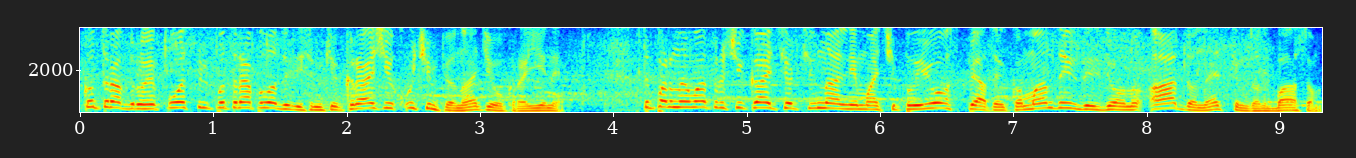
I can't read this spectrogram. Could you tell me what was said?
котра вдруге поспіль потрапила до вісімки кращих у чемпіонаті України. Тепер на ватру чекають чвертьфінальні матчі плей-офф з п'ятою командою в дивізіону А Донецьким Донбасом.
